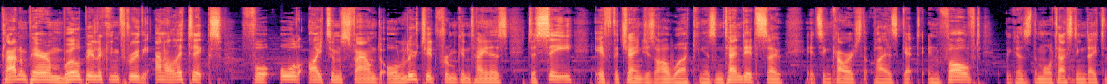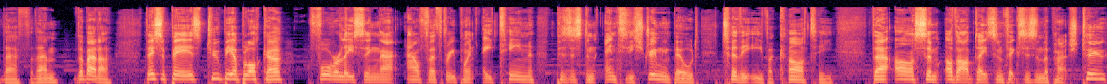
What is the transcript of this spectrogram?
Cloud Imperium will be looking through the analytics for all items found or looted from containers to see if the changes are working as intended, so it's encouraged that players get involved because the more testing data there for them, the better. This appears to be a blocker for releasing that Alpha 3.18 persistent entity streaming build to the Evocati. There are some other updates and fixes in the patch too.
